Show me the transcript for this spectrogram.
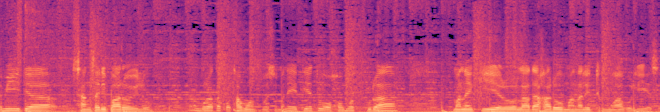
আমি এতিয়া চাংচাৰি পাৰ আহিলোঁ। মোৰ এটা কথা মনত পৰিছে মানে এতিয়াতো অসমত পূৰা মানে কি আৰু লাডাখ আৰু মানালীত ধুমুহা বলি আছে।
